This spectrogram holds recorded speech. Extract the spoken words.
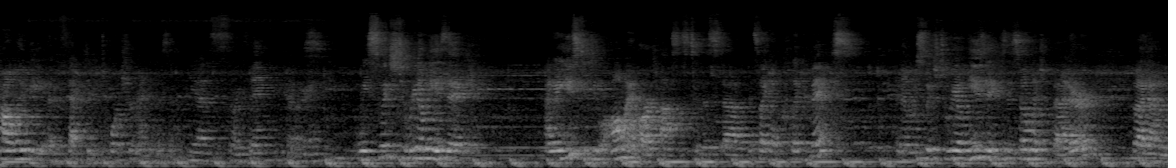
Probably be an effective We switched to real music. I used to do all my barre classes to this stuff. It's like a click mix. And then we switched to real music because it's so much better. But um,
